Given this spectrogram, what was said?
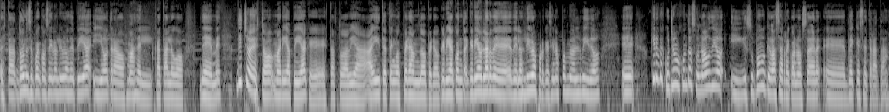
está donde se pueden conseguir los libros de Pía y otros más del catálogo de M. Dicho esto, María Pía, que estás todavía ahí, te tengo esperando, pero quería, quería hablar de, los libros porque si no después me olvido. Eh, quiero que escuchemos juntos un audio y supongo que vas a reconocer eh, de qué se trata.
